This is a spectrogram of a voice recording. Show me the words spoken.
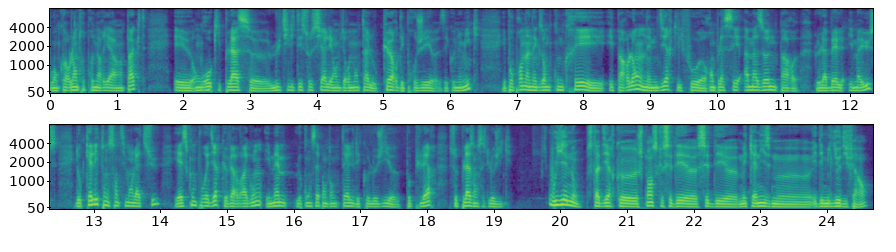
ou encore l'entrepreneuriat à impact et euh, en gros qui place euh, l'utilité sociale et environnementale au cœur des projets euh, économiques. Et pour prendre un exemple concret et, parlant, on aime dire qu'il faut remplacer Amazon par le label Emmaüs. Donc quel est ton sentiment là-dessus? Et est-ce qu'on pourrait dire que Verdragon et même le concept en tant que tel d'écologie populaire se place dans cette logique? Oui et non. C'est-à-dire que je pense que c'est des, des mécanismes et des milieux différents.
